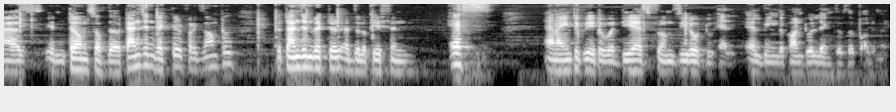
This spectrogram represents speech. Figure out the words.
as in terms of the tangent vector for example, the tangent vector at the location S and I integrate over ds from 0 to L, L being the contour length of the polymer.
